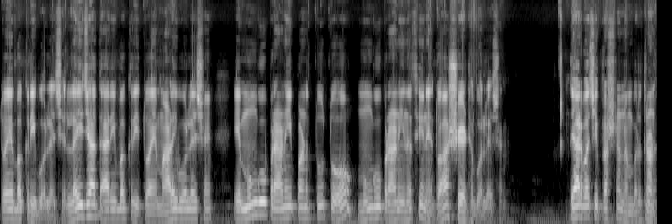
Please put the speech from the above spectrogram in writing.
તો એ બકરી બોલે છે. લઈ જા તારી બકરી. તો એ માળી બોલે છે. એ મૂંગું પ્રાણી, પણ તું તો મૂંગું પ્રાણી નથી ને, તો આ શેઠ બોલે છે. ત્યાર પછી પ્રશ્ન નંબર ત્રણ.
